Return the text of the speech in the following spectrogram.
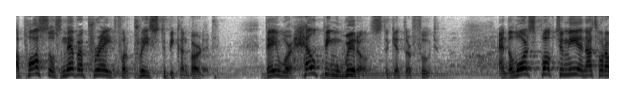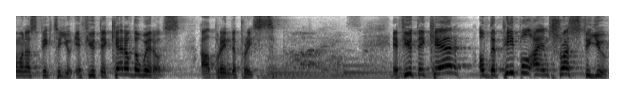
Apostles never prayed for priests to be converted. They were helping widows to get their food. And the Lord spoke to me and that's what I want to speak to you. If you take care of the widows, I'll bring the priests. If you take care of the people I entrust to you,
